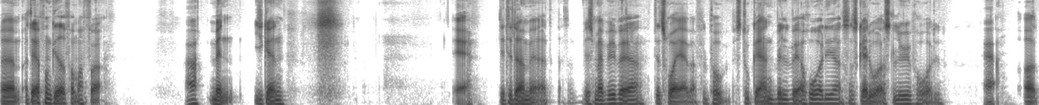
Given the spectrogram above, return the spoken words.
um, og det har fungeret for mig før. Ja. Men igen, ja, det er det der med, at altså, hvis man vil være, det tror jeg i hvert fald på, hvis du gerne vil være hurtigere, så skal du også løbe hurtigt. Ja. Og,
